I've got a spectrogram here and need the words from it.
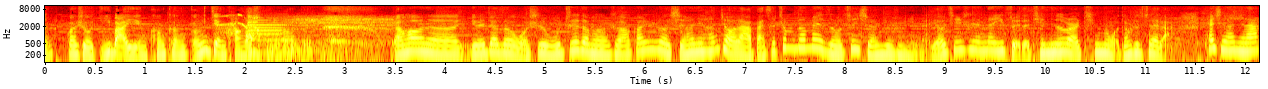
怪兽低八音，坑坑更健康了。然后呢，一位叫做我是无知的朋友说：“关叔叔喜欢你很久了，百思这么多妹子，我最喜欢就是你的，尤其是那一嘴的天津味儿，听得我都是醉了，太喜欢你啦！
